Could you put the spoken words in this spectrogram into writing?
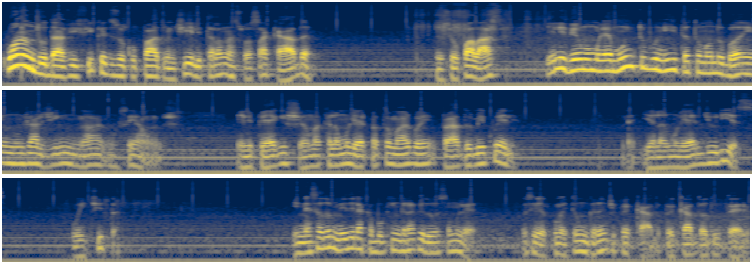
Quando Davi fica desocupado um dia, ele está lá na sua sacada, no seu palácio, e ele vê uma mulher muito bonita tomando banho num jardim lá, não sei aonde. Ele pega e chama aquela mulher para tomar banho, para dormir com ele. Né? E ela é mulher de Urias, o Itita. E nessa dormida ele acabou que engravidou essa mulher. Ou seja, cometeu um grande pecado, o pecado do adultério.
